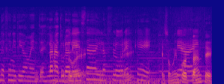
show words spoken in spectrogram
Definitivamente. La naturaleza y las flores Sí. que... Eso es muy que importante,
